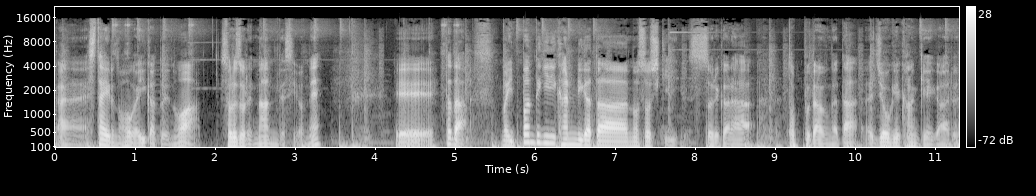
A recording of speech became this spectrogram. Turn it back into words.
あースタイルの方がいいかというのは、それぞれなんですよね。えーただ、まあ、一般的に管理型の組織、それからトップダウン型、上下関係がある、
